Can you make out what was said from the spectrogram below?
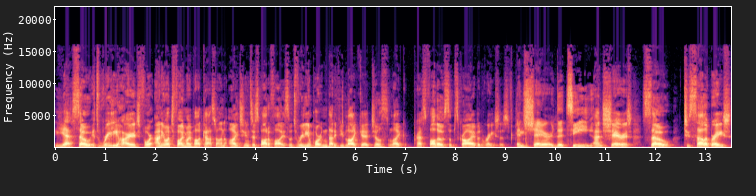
Yeah, so it's really hard for anyone to find my podcast on iTunes or Spotify. So it's really important that if you like it, just like press follow, subscribe, and rate it. And share the tea. and share it. So, to celebrate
